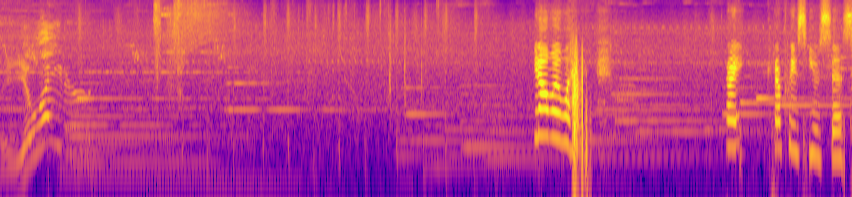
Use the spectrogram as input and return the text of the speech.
See you later. Get out of my way. I, can I please use this?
